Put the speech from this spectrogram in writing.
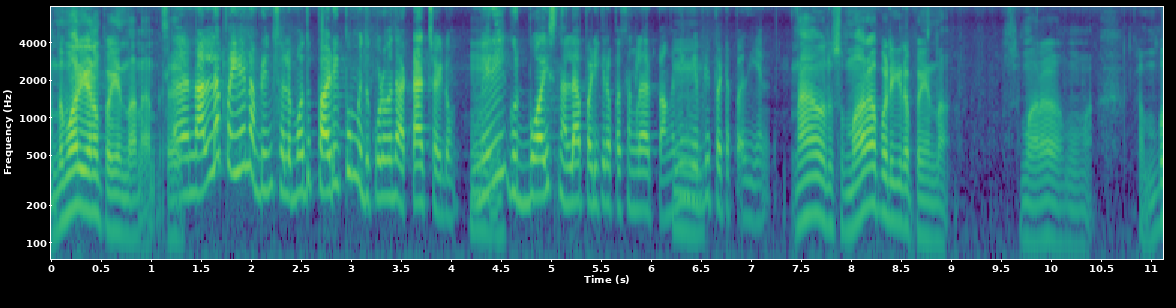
அந்த மாதிரியான பையன் தான் நான் நல்ல பையன் அப்படின்னு சொல்லும்போது படிப்பும் இது கூட வந்து அட்டாச் ஆயிடும். வெரி குட் பாய்ஸ் நல்லா படிக்கிற பசங்களா இருப்பாங்க. நீங்க எப்படிப்பட்ட பையன்? நான் ஒரு சுமாராக படிக்கிற பையன் தான் சுமாராக ரொம்ப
